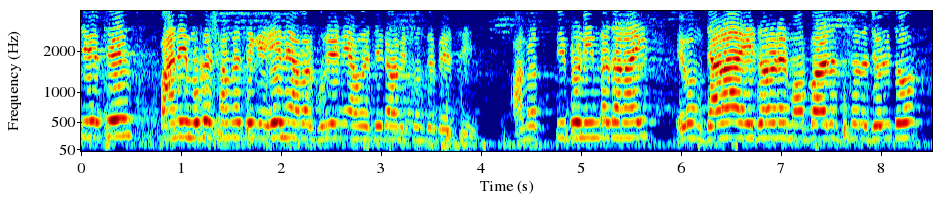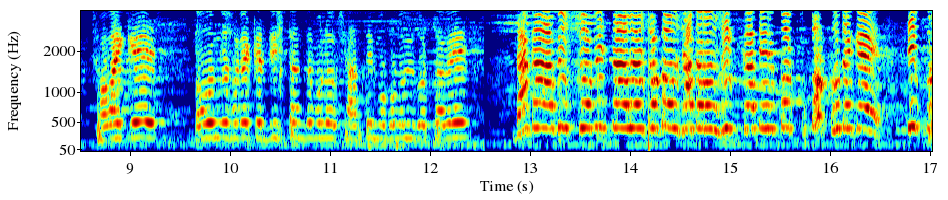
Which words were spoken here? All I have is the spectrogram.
চেয়েছে পানি মুখের সামনে থেকে এনে আবার ঘুরিয়ে নেওয়া হয়েছে এটা আমি শুনতে পেয়েছি। আমরা তীব্র নিন্দা জানাই এবং যারা এই ধরনের মব ভায়োলেন্সের সাথে জড়িত সবাইকে তদন্ত সাপেক্ষে দৃষ্টান্তমূলক শাস্তির মুখোমুখি করতে হবে। ঢাকা বিশ্ববিদ্যালয়ের সকল সাধারণ শিক্ষার্থীর পক্ষ- থেকে তীব্র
